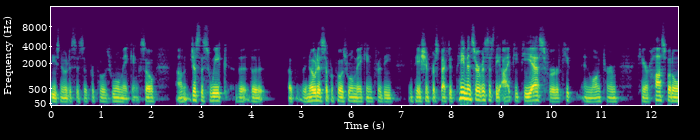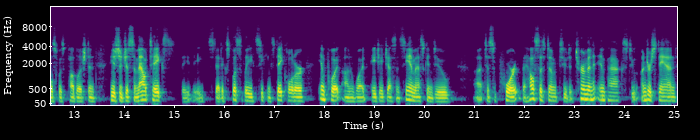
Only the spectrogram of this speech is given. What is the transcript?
these notices of proposed rulemaking. So um, just this week, the, the, uh, the notice of proposed rulemaking for the Inpatient Prospective Payment Services, the IPPS for acute and long-term care hospitals was published. And these are just some outtakes. They, they said explicitly seeking stakeholder input on what HHS and CMS can do uh, to support the health system to determine impacts, to understand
